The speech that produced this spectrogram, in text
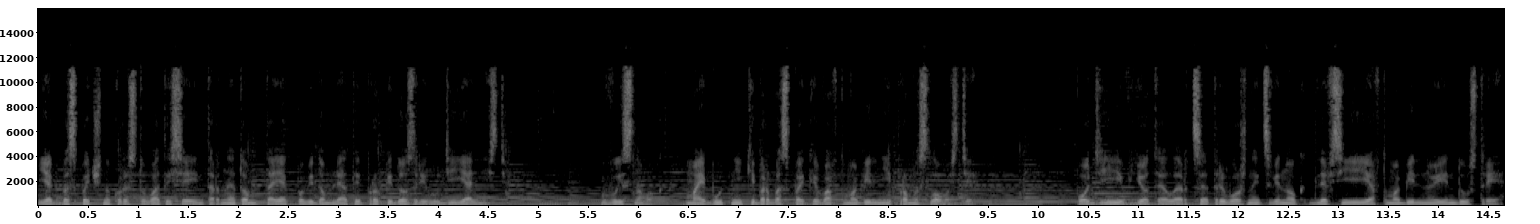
як безпечно користуватися інтернетом та як повідомляти про підозрілу діяльність. Висновок майбутнє кібербезпеки в автомобільній промисловості. Події в ЙОТЛР – це тривожний дзвінок для всієї автомобільної індустрії.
